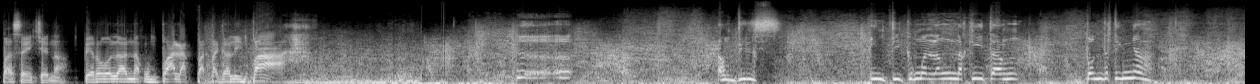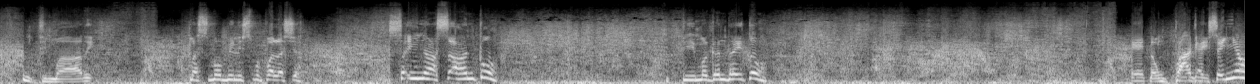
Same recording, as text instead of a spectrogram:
Pasensya na, pero wala na akong balak patagalin pa. Ang bilis! Hindi ko man lang nakita ang pagdating niya. Hindi maaari. Mas mabilis pa pala siya sa inaasahan ko. Di maganda ito. Itong bagay sa inyo!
